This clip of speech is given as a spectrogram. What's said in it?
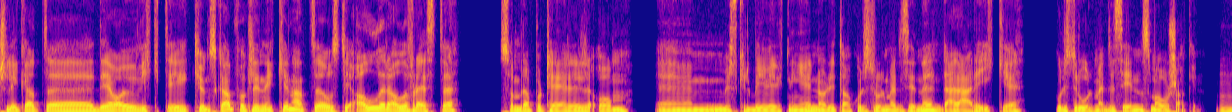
Slik at eh, det var jo viktig kunnskap for klinikken, at eh, hos de aller, aller fleste som rapporterer om eh, muskelbivirkninger når de tar kolesterolmedisiner, der er det ikke kolesterolmedisinen som er årsaken. Mm.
